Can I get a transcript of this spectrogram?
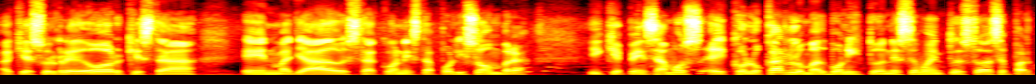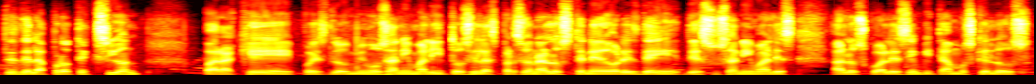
aquí a su alrededor, que está enmayado, está con esta polisombra y que pensamos eh, colocarlo más bonito. En este momento esto hace parte de la protección para que pues los mismos animalitos y las personas, los tenedores de, de sus animales, a los cuales invitamos que los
